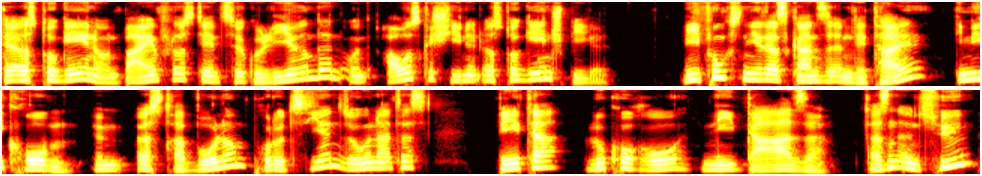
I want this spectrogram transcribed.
der Östrogene und beeinflusst den zirkulierenden und ausgeschiedenen Östrogenspiegel. Wie funktioniert das Ganze im Detail? Die Mikroben im Östrabolum produzieren sogenanntes Beta-Glucuronidase. Das ist ein Enzym,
